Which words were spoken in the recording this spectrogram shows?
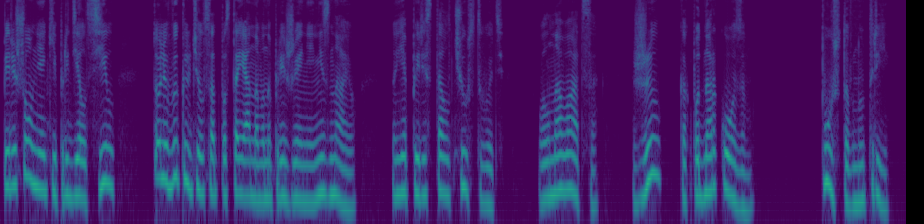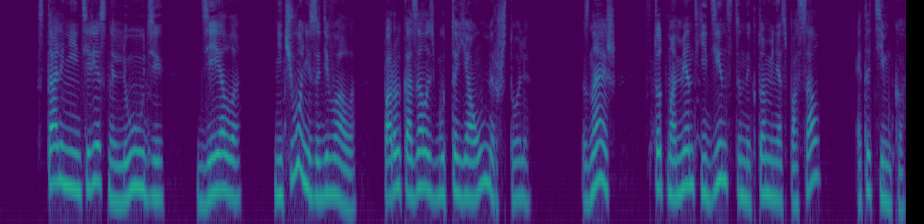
перешел некий предел сил, то ли выключился от постоянного напряжения, не знаю. Но я перестал чувствовать, волноваться, жил как под наркозом. Пусто внутри. Стали неинтересны люди, дело, ничего не задевало. Порой казалось, будто я умер, что ли. Знаешь, в тот момент единственный, кто меня спасал, это Тимка.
